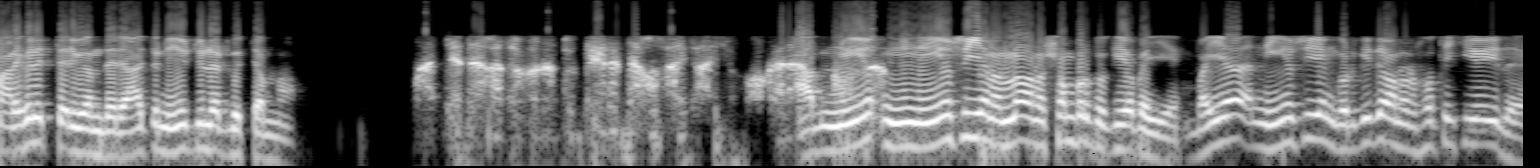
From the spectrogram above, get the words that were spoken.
মারি ফেলিতে পারিবেন দেরি আমি তো নিউজ ডিলিট করতাম না। যায় আর নিউজ ইয়ান হলো অনার সম্পর্ক কি ভাইয়া ভাইয়া নিউজ ইয়ান করি দে অনার হতে কি হই দে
